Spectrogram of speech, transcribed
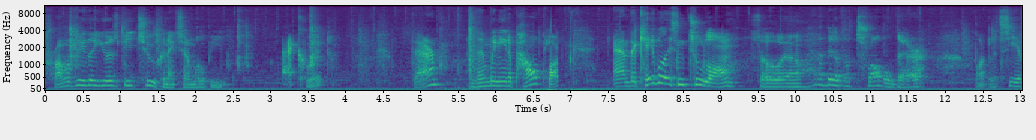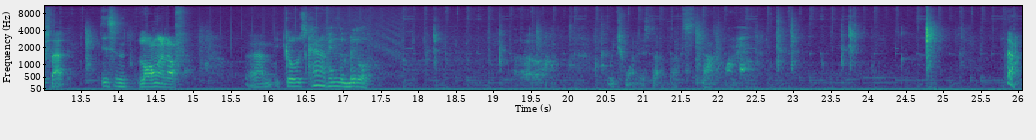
probably the USB 2 connection will be accurate there and then we need a power plug and the cable isn't too long so uh, I had a bit of a trouble there but let's see if that isn't long enough. Um, it goes kind of in the middle. Uh, which one is that? That's that one. There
